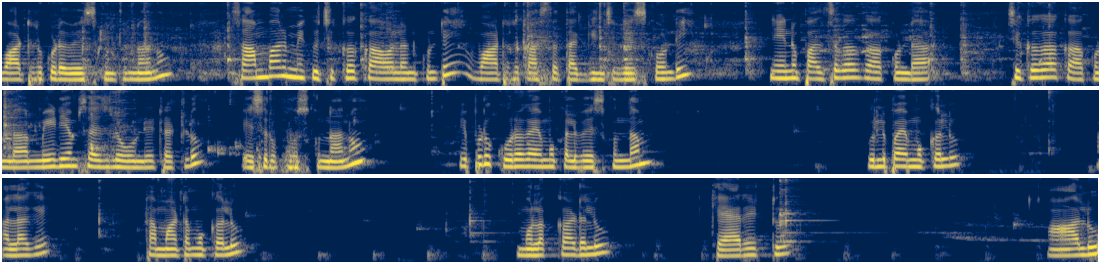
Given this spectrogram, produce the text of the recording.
వాటర్ కూడా వేసుకుంటున్నాను. సాంబార్ మీకు చిక్కగా కావాలనుకుంటే వాటర్ కాస్త తగ్గించి వేసుకోండి. నేను పలచగా కాకుండా చిక్కగా కాకుండా మీడియం సైజులో ఉండేటట్లు ఎసురు పోసుకున్నాను. ఇప్పుడు కూరగాయ ముక్కలు వేసుకుందాం. ఉల్లిపాయ ముక్కలు అలాగే టమాటా ముక్కలు ములక్కాడలు క్యారెట్ ఆలు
